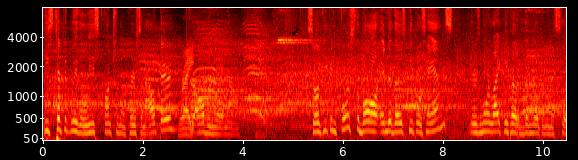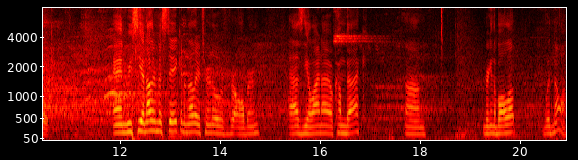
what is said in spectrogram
he's typically the least functional person out there Right. for Auburn right now. So if you can force the ball into those people's hands, there's more likelihood of them making a mistake. And we see another mistake and another turnover for Auburn as the Illini will come back, um, bringing the ball up with Noah.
